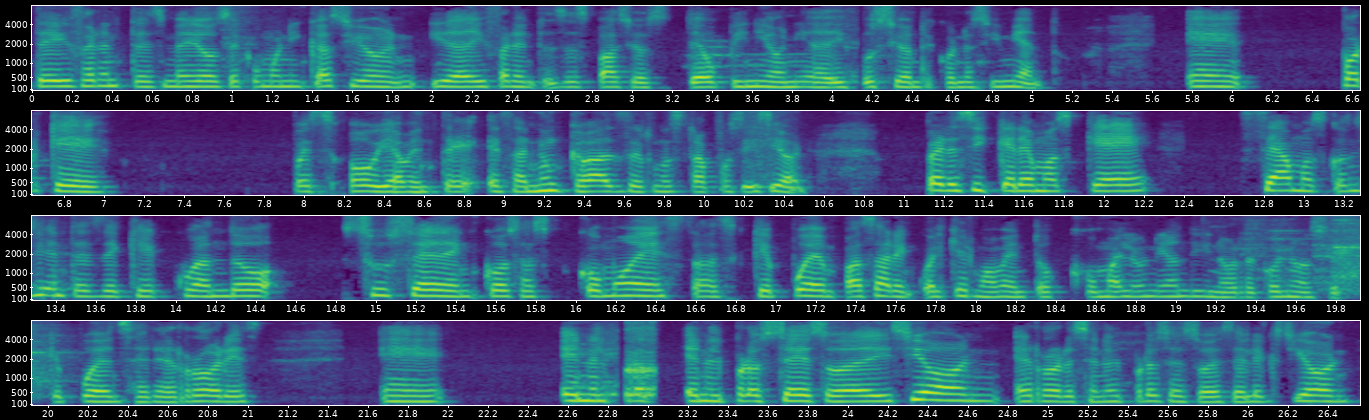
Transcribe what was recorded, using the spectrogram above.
de diferentes medios de comunicación y de diferentes espacios de opinión y de difusión de conocimiento, eh, porque pues obviamente esa nunca va a ser nuestra posición, pero sí queremos que seamos conscientes de que cuando suceden cosas como estas que pueden pasar en cualquier momento, como el Unión Dino reconoce, que pueden ser errores eh, en, el, en, el, proceso de edición, errores en el proceso de selección,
